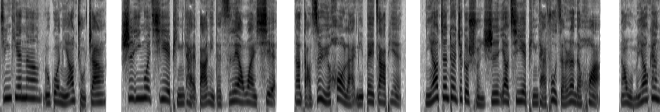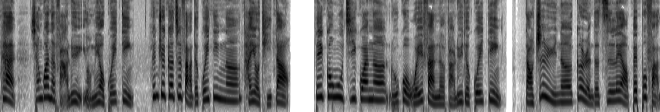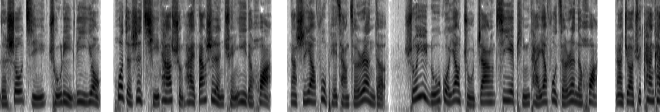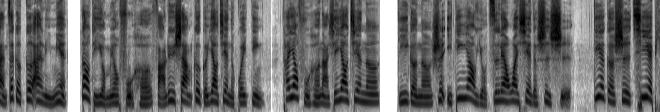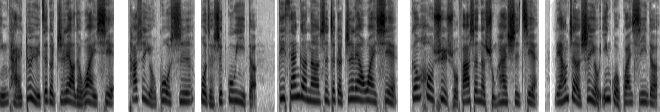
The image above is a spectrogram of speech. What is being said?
今天呢，如果你要主张是因为企业平台把你的资料外泄，那导致于后来你被诈骗，你要针对这个损失要企业平台负责任的话，那我们要看看相关的法律有没有规定。根据个资法的规定呢，它有提到。非公务机关呢，如果违反了法律的规定，导致于呢个人的资料被不法的收集、处理、利用，或者是其他损害当事人权益的话，那是要负赔偿责任的。所以，如果要主张企业平台要负责任的话，那就要去看看这个个案里面到底有没有符合法律上各个要件的规定。它要符合哪些要件呢？第一个呢，是一定要有资料外泄的事实；第二个是企业平台对于这个资料的外泄，它是有过失或者是故意的；第三个呢，是这个资料外泄跟后续所发生的损害事件，两者是有因果关系的。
